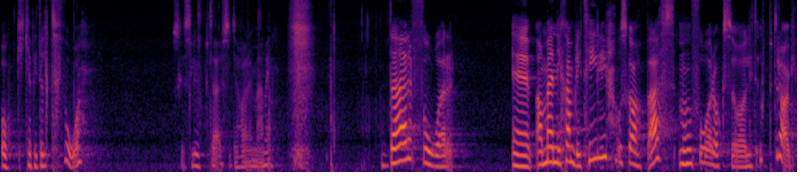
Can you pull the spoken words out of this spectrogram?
och kapitel 2 jag ska slå upp där så att jag har det med mig. Där får Eh, ja, människan bli till och skapas, men hon får också lite uppdrag.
